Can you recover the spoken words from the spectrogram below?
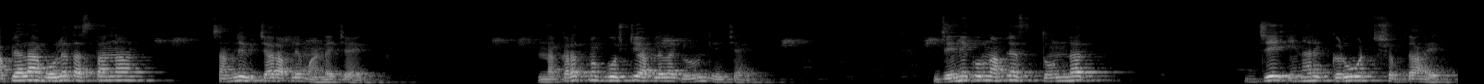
आपल्याला बोलत असताना चांगले विचार आपले मांडायचे आहेत. नकारात्मक गोष्टी आपल्याला गिळून घ्यायच्या आहेत. जेणेकरून आपल्या तोंडात जे येणारे कडवट शब्द आहेत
